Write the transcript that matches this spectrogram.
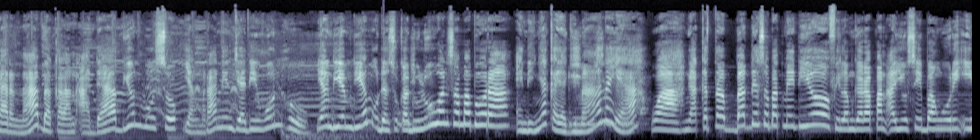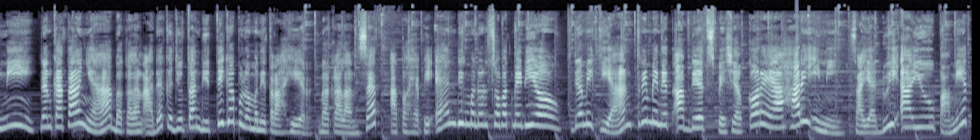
Karena bakalan ada Byun Woo Suk yang meranin jadi Won Ho. Yang diam-diam udah suka duluan sama Bora. Endingnya kayak gimana ya? Wah, nggak ketebak deh Sobat Medio film garapan Ayushi Bang Wuri ini. Dan katanya bakalan ada kejutan di 30 menit terakhir. Bakalan set atau happy ending menurut Sobat Medio. Demikian 3 Minute Update spesial Korea hari ini. Saya Dwi Ayu pamit.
